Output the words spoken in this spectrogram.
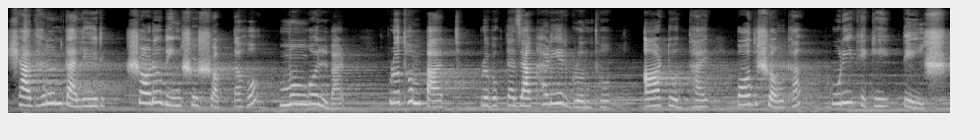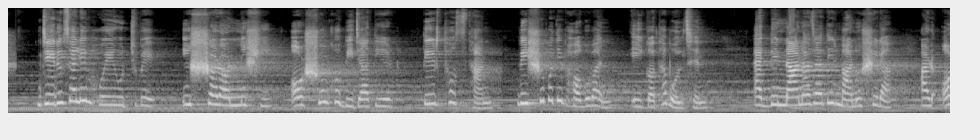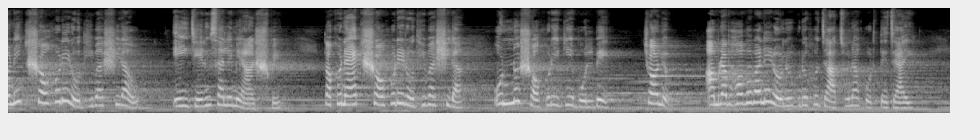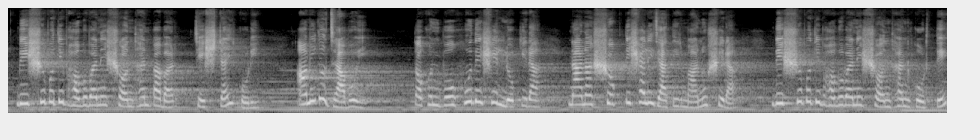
সাধারণকালের ষড়বিংশ সপ্তাহ মঙ্গলবার। প্রথম পাঠ প্রবক্তা জাখারিয়ের গ্রন্থ, আট অধ্যায়, পদ সংখ্যা কুড়ি থেকে তেইশ। জেরুজালেম হয়ে উঠবে ঈশ্বর অন্বেষী অসংখ্য বিজাতির তীর্থস্থান। বিশ্বপতি ভগবান এই কথা বলছেন। একদিন নানা জাতির মানুষেরা আর অনেক শহরের অধিবাসীরাও এই জেরুসালেমে আসবে। তখন এক শহরের অধিবাসীরা অন্য শহরে গিয়ে বলবে, চলো, আমরা ভগবানের অনুগ্রহ যাচনা করতে যাই। বিশ্বপতি ভগবানের সন্ধান পাবার চেষ্টাই করি। আমি তো যাবই। তখন বহু দেশের লোকেরা, নানা শক্তিশালী জাতির মানুষেরা বিশ্বপতি ভগবানের সন্ধান করতে,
